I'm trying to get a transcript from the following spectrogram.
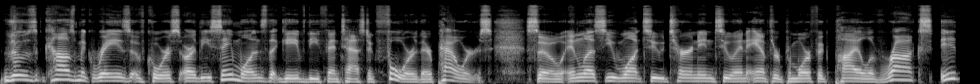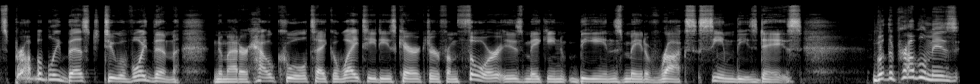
Those cosmic rays, of course, are the same ones that gave the Fantastic Four their powers. So, unless you want to turn into an anthropomorphic pile of rocks, it's probably best to avoid them, no matter how cool Taika Waititi's character from Thor is making beings made of rocks seem these days. But the problem is,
